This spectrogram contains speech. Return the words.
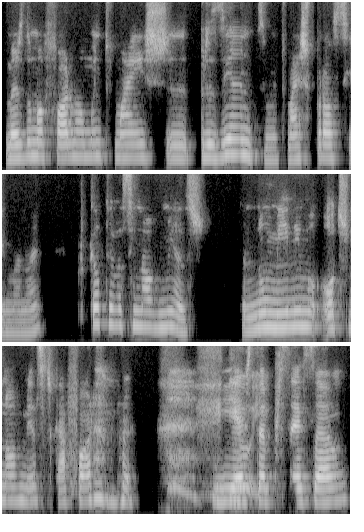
mas de uma forma muito mais uh, presente, muito mais próxima, não é? Porque ele teve assim nove meses, no mínimo outros nove meses cá fora, não é? E esta percepção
